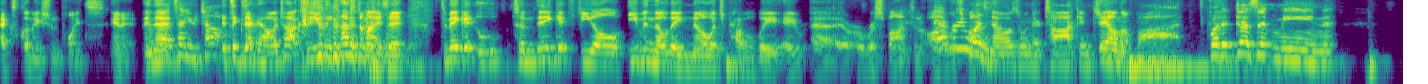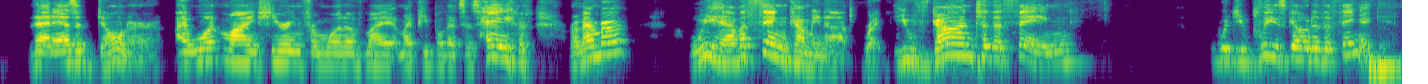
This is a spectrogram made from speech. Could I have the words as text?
exclamation points in it and that's how you talk. it's exactly how i talk so you can customize it to make it to make it feel even though they know it's probably a, a, a response an auto Everyone response knows when they're talking to They all a bot, but it doesn't mean that as a donor, I wouldn't mind hearing from one of my my people that says, "Hey, remember, we have a thing coming up. Right. You've gone to the thing. Would you please go to the thing again?"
